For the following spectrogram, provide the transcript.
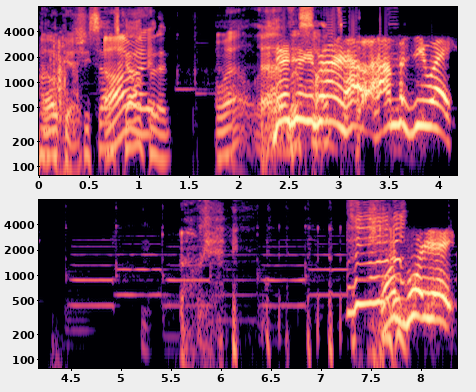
Okay. She sounds All right. confident. Well, Beer that's drinking something. Brian, how how much do you weigh? Okay. One forty eight.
